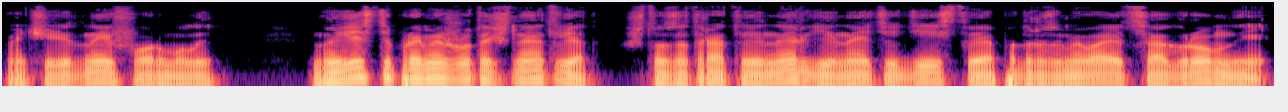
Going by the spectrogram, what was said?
очередные формулы. Но есть и промежуточный ответ, что затраты энергии на эти действия подразумеваются огромные,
